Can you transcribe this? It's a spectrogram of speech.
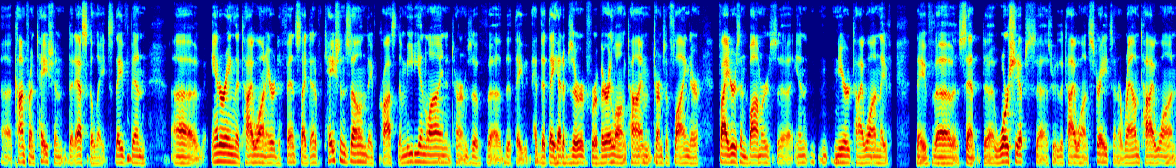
uh, confrontation that escalates. They've been uh, entering the Taiwan air defense identification zone. They've crossed the median line in terms of uh, that they had that they had observed for a very long time in terms of flying their fighters and bombers uh, in near Taiwan. They've they've uh, sent uh, warships uh, through the Taiwan Straits and around Taiwan.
